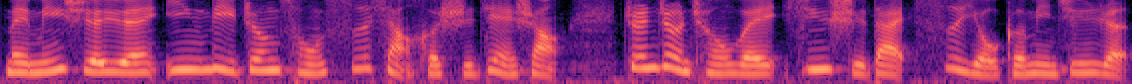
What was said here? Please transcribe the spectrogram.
每名学员应力争从思想和实践上真正成为新时代四有革命军人，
